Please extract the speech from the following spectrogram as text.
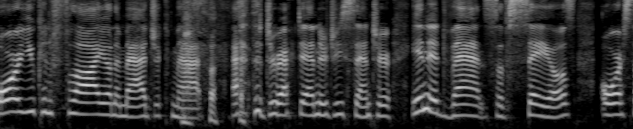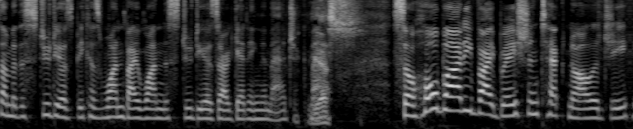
or you can fly on a magic mat at the Direct Energy Center in advance of sales or some of the studios because one by one the studios are getting the magic mat. Yes. So, whole body vibration technology.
